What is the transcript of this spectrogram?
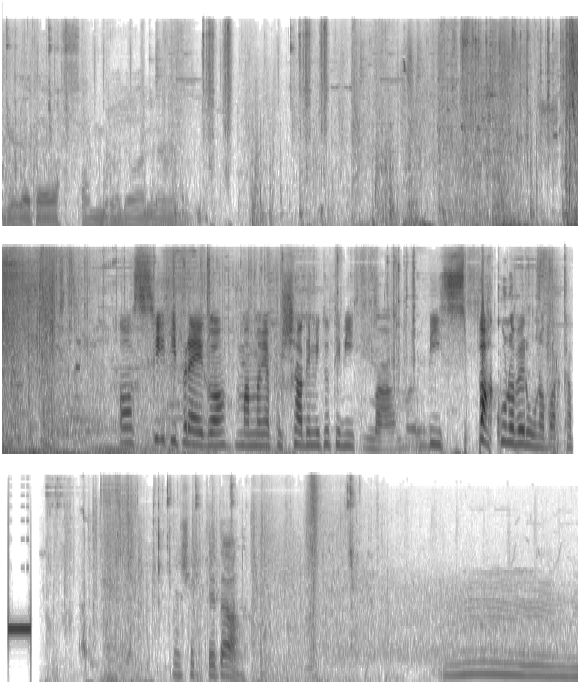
Vedete, vaffanbrodo al... Oh sì, ti prego. Mamma mia, pushatemi tutti vi... Mamma mia, Vi spacco uno per uno, porca una certa età. Mm.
